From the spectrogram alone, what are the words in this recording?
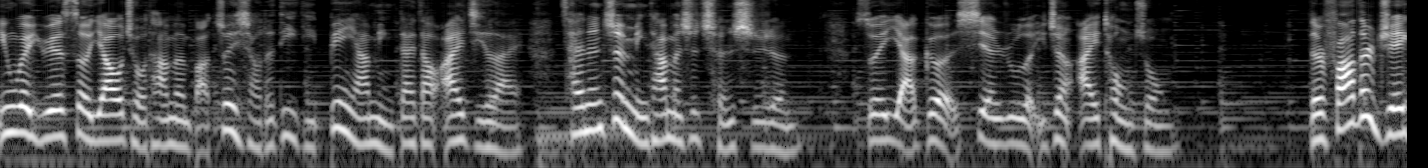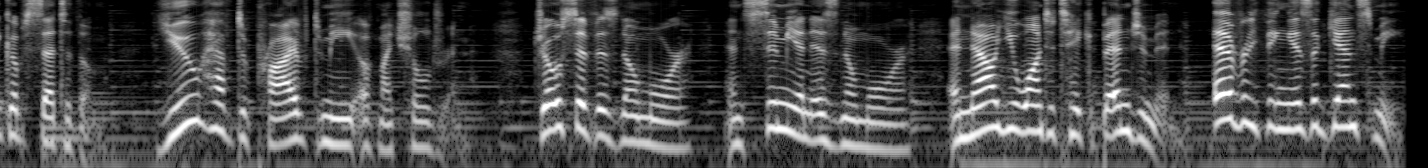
因为约瑟要求他们把最小的弟弟卞雅敏带到埃及来，才能证明他们是诚实人，所以雅各陷入了一阵哀痛中。Their father Jacob said to them。You have deprived me of my children. Joseph is no more, and Simeon is no more, and now you want to take Benjamin. Everything is against me.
